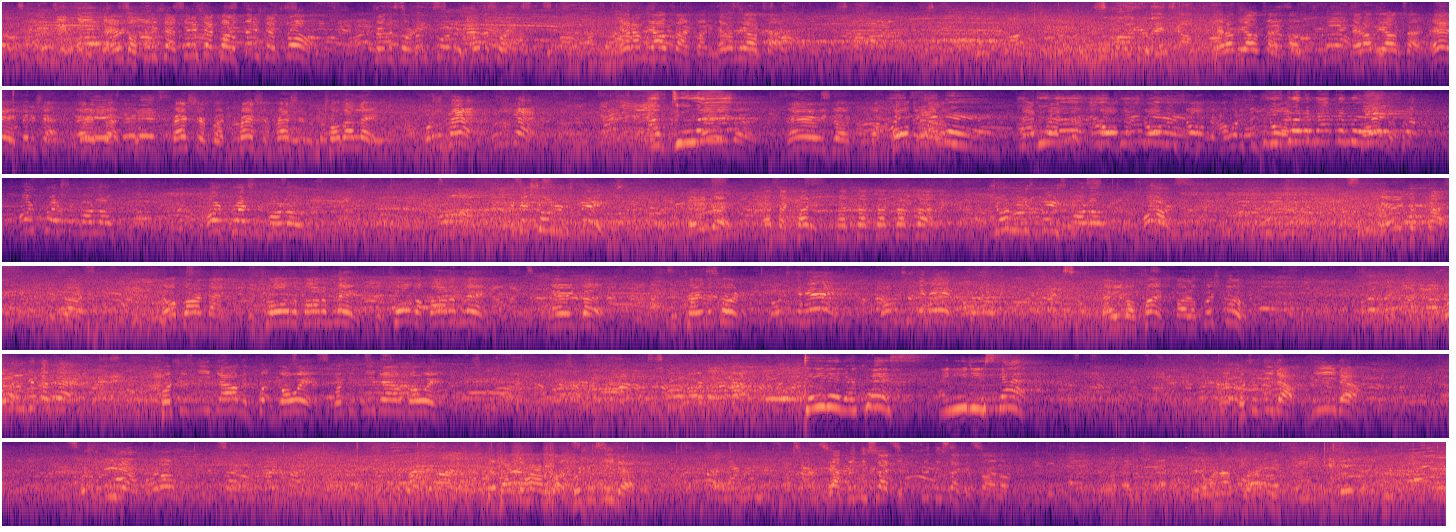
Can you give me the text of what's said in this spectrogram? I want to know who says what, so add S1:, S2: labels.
S1: There we go. Finish that. Finish that, Carlo. Finish that strong. Turn the corner. Turn the corner. Head on the outside, buddy. Head on the outside. Head on the outside, Carlo. Head on the outside. Hey, finish that. Very good. Pressure, buddy. Pressure, pressure. Control that leg.
S2: Go to the back. Go to the back.
S1: Very good. Very good. Hold it, Carlo. Head
S3: Abdullah
S1: pressure. Shoulder, shoulder, shoulder. I want to see
S3: Please go to
S1: shoulder.
S3: mat number eight.
S2: Hard pressure, Carlo. Hard pressure, Carlo. Get that shoulder his face.
S1: Very good. That's like cutting. Cut, cut, cut, cut, cut.
S2: Shoulder his face, Carlo. Hard.
S1: Very good cut. Keep going. No guard back. Control the bottom leg. Control the bottom leg. Very good. You turn the corner.
S2: Go to the head. Go to the head, Carlo.
S1: There you go. Push, Carlo. Push through.
S2: Go ahead and get that back.
S1: Push his knee down and put, go in. Push his knee down, go in.
S3: David or Chris, I need you stat.
S1: Push his knee down. Knee down.
S2: Push the knee down, Carlo.
S1: Get back to half guard. Push his knee down. Yeah, 50 seconds. 50 seconds, Carlo.
S2: They don't have brackets.
S1: Get out way. Get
